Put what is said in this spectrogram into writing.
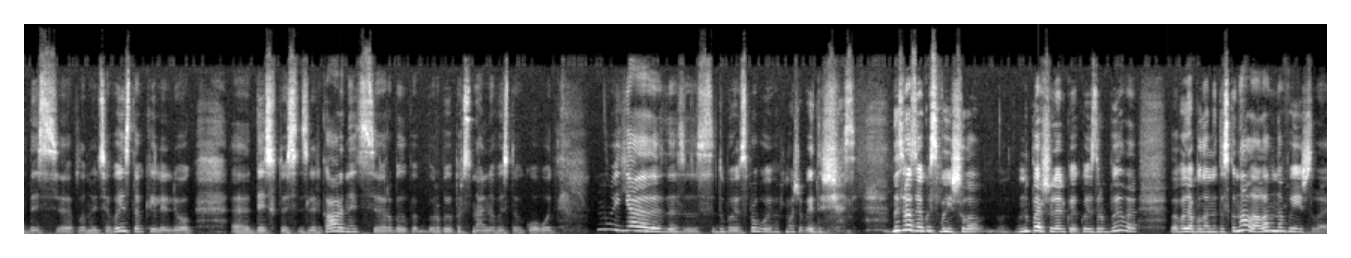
десь е, плануються виставки ляльок, е, десь хтось з лялькарниць робив, робив персональну виставку. От. Ну, я е, думаю, спробую, може вийде щось. Ну, і зразу якось вийшло. Ну, першу ляльку, яку я зробила, вона була недосконала, але вона вийшла.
